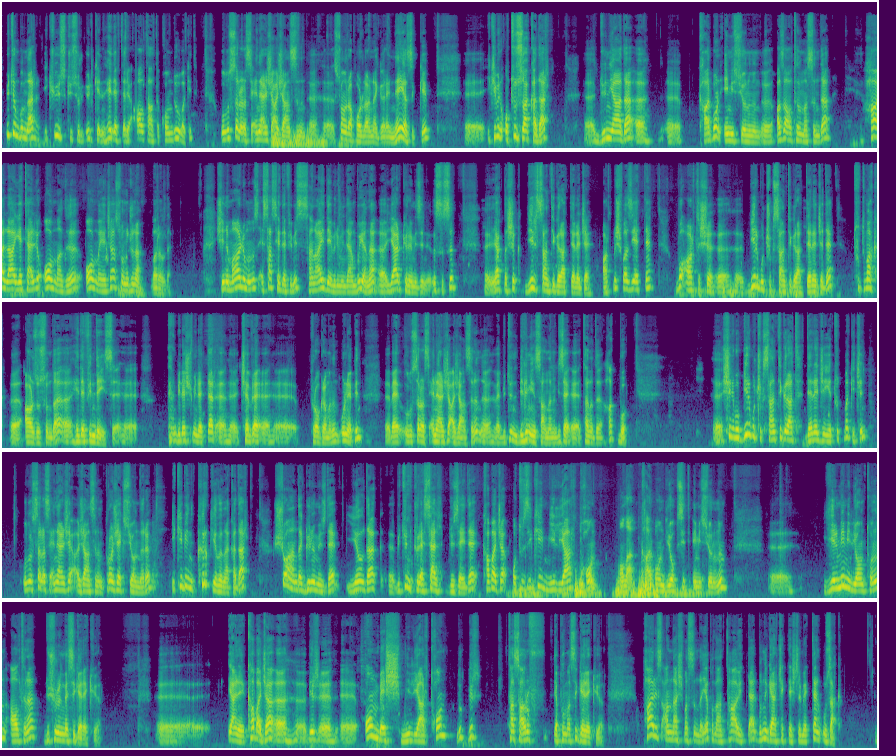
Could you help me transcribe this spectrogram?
Bütün bunlar 200 küsür ülkenin hedefleri alt alta konduğu vakit Uluslararası Enerji Ajansı'nın son raporlarına göre ne yazık ki e, 2030'a kadar dünyada karbon emisyonunun azaltılmasında hala yeterli olmadığı, olmayacağı sonucuna varıldı. Şimdi malumunuz esas hedefimiz sanayi devriminden bu yana e, yer küremizin ısısı e, yaklaşık 1 santigrat derece artmış vaziyette. Bu artışı e, bir buçuk santigrat derecede tutmak e, arzusunda, e, hedefindeyiz. E, Birleşmiş Milletler e, çevre e, programının UNEP'in e, ve Uluslararası Enerji Ajansı'nın e, ve bütün bilim insanlarının bize e, tanıdığı hak bu. Şimdi bu bir buçuk santigrat dereceyi tutmak için Uluslararası Enerji Ajansı'nın projeksiyonları 2040 yılına kadar şu anda günümüzde yılda bütün küresel düzeyde kabaca 32 milyar ton olan karbondioksit emisyonunun 20 milyon tonun altına düşürülmesi gerekiyor. Yani kabaca e, bir 15 e, e, milyar tonluk bir tasarruf yapılması gerekiyor. Paris Anlaşması'nda yapılan taahhütler bunu gerçekleştirmekten uzak.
